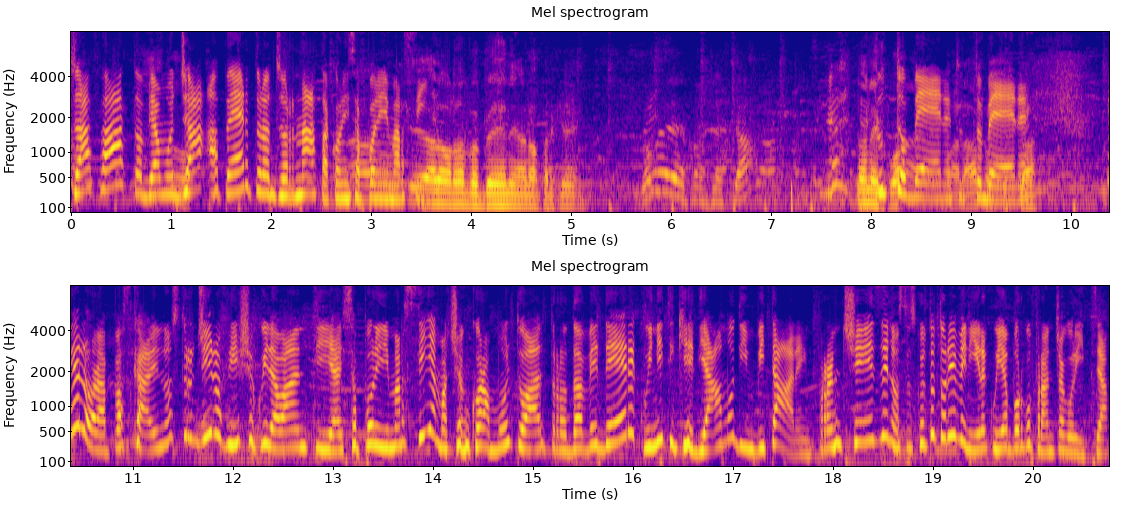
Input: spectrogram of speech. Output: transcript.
Già fatto, abbiamo già aperto la giornata con i saponi di Ok, Marsiglia. allora va bene, allora perché... Dov'è Francesca? Non è tutto qua, bene, voilà, tutto Francesca. bene. E allora Pascal, il nostro giro finisce qui davanti ai saponi di Marsiglia, ma c'è ancora molto altro da vedere, quindi ti chiediamo di invitare in francese i nostri ascoltatori a venire qui a Borgo Francia Gorizia.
